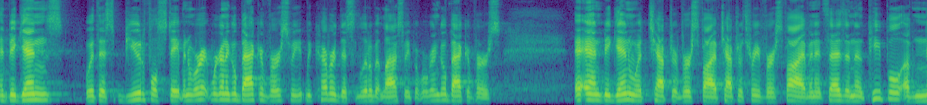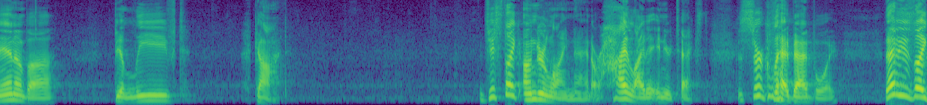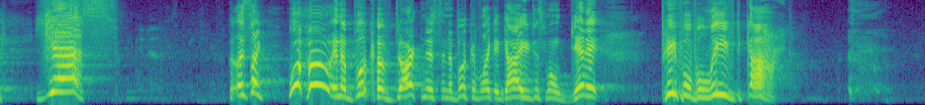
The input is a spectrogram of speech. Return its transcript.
It begins with this beautiful statement. We're, we're going to go back a verse. We, we covered this a little bit last week, but we're going to go back a verse and begin with chapter verse 5 chapter 3 verse 5 and it says and the people of nineveh believed god just like underline that or highlight it in your text circle that bad boy that is like yes it's like woohoo in a book of darkness in a book of like a guy who just won't get it people believed god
